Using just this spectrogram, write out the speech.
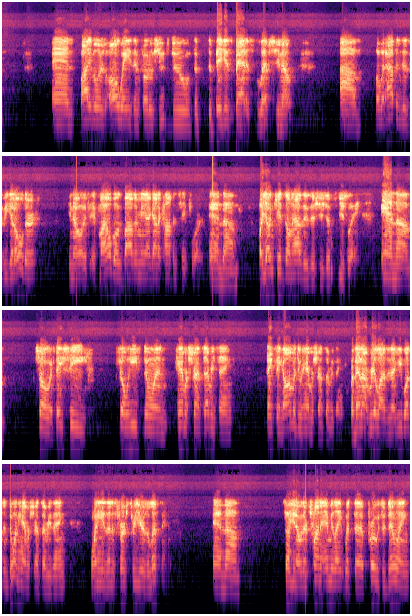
And bodybuilders always in photo shoots do the, the biggest, baddest lifts, you know. Um, but what happens is we get older, you know, if, if my elbows bother me, I got to compensate for it. And um, but young kids don't have those issues usually. And um, so if they see Phil Heath doing hammer strength everything, they think, oh, I'm going to do hammer strength everything. But they're not realizing that he wasn't doing hammer strength everything when he was in his first three years of lifting. And um, so, you know, they're trying to emulate what the pros are doing,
